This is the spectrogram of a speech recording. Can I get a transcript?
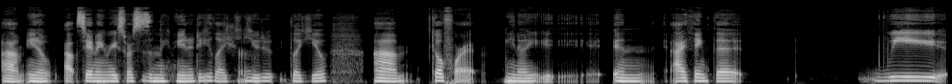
um, you know, outstanding resources in the community like sure. you do, like you, um, go for it. You know, and I think that we,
